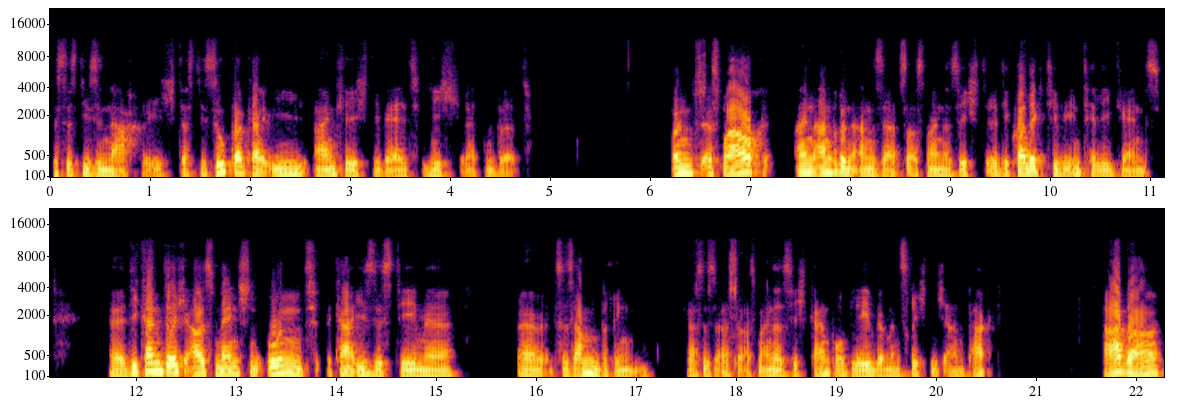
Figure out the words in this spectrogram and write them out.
ist es diese Nachricht, dass die Super-KI eigentlich die Welt nicht retten wird. Und es braucht einen anderen Ansatz aus meiner Sicht, äh, die kollektive Intelligenz. Äh, die kann durchaus Menschen und KI-Systeme zusammenbringen. Das ist also aus meiner Sicht kein Problem, wenn man es richtig anpackt. Aber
